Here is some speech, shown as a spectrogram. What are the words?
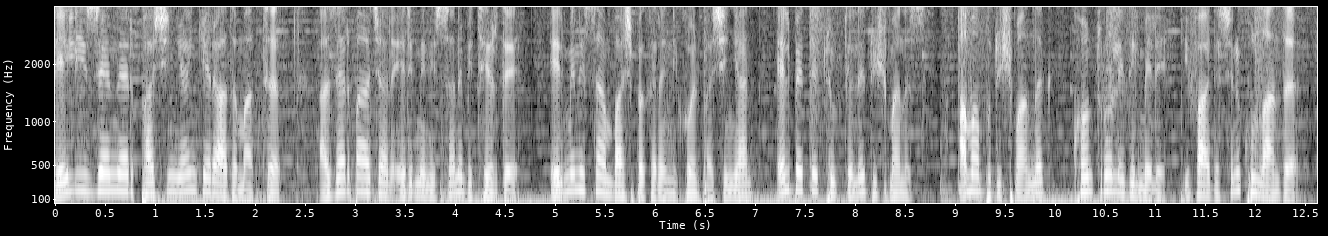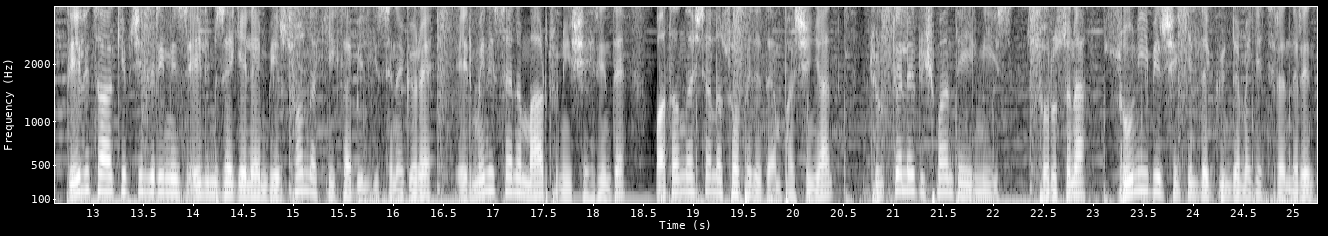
Daily izleyenler Paşinyan geri adım attı. Azerbaycan Ermenistan'ı bitirdi. Ermenistan Başbakanı Nikol Paşinyan, elbette Türklerle düşmanız ama bu düşmanlık kontrol edilmeli ifadesini kullandı. Değerli takipçilerimiz elimize gelen bir son dakika bilgisine göre Ermenistan'ın Martuni şehrinde vatandaşlarla sohbet eden Paşinyan, Türklerle düşman değil miyiz sorusuna suni bir şekilde gündeme getirenlerin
